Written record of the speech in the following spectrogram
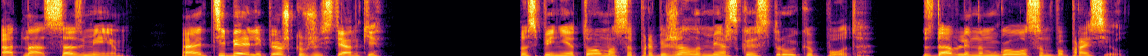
От нас со змеем. А от тебя лепешка в жестянке». По спине Томаса пробежала мерзкая струйка пота. Сдавленным голосом попросил:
